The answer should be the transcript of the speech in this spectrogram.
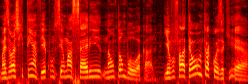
Mas eu acho que tem a ver com ser uma série não tão boa, cara. E eu vou falar até outra coisa que é.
